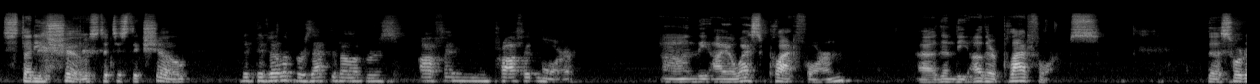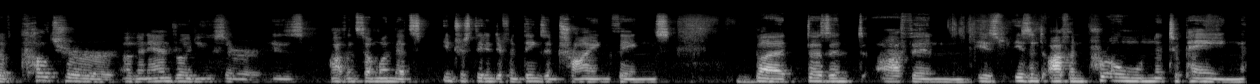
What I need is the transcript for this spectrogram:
studies show, statistics show, that developers, app developers, often profit more on the iOS platform uh, than the other platforms. The sort of culture of an Android user is often someone that's interested in different things and trying things but doesn't often is isn't often prone to paying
